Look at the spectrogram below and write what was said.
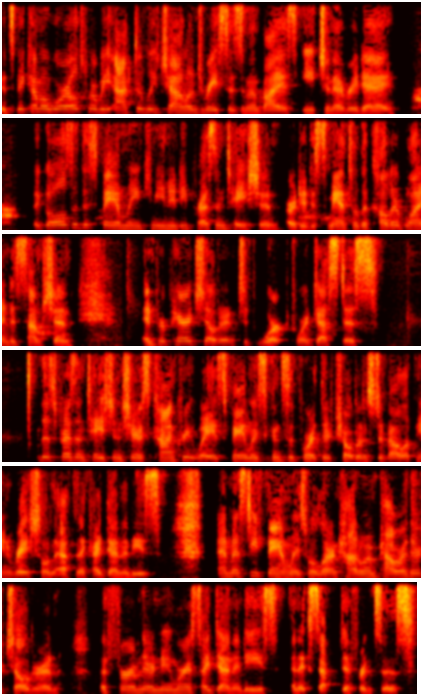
It's become a world where we actively challenge racism and bias each and every day. The goals of this family and community presentation are to dismantle the colorblind assumption and prepare children to work toward justice. This presentation shares concrete ways families can support their children's developing racial and ethnic identities. MSD families will learn how to empower their children, affirm their numerous identities, and accept differences.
